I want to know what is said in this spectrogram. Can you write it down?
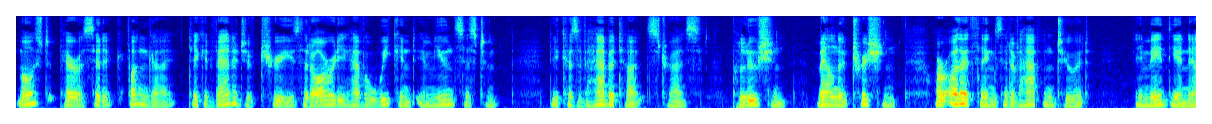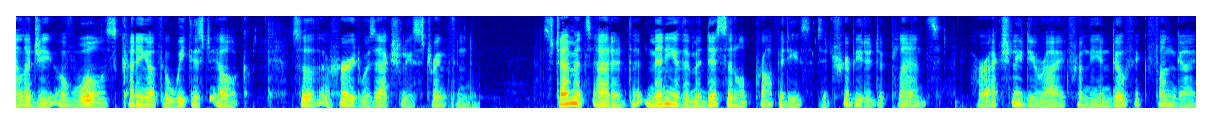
Most parasitic fungi take advantage of trees that already have a weakened immune system because of habitat stress, pollution, malnutrition, or other things that have happened to it. He made the analogy of wolves cutting out the weakest elk so that the herd was actually strengthened. Stamets added that many of the medicinal properties attributed to plants are actually derived from the endophytic fungi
